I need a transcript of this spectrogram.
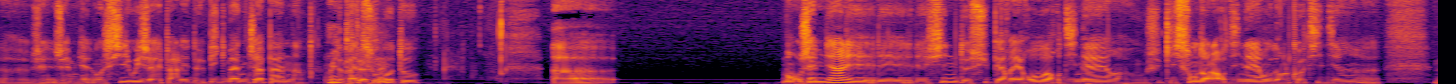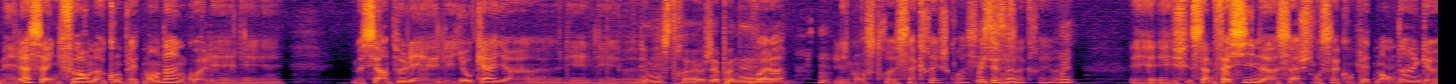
Euh, j'aime bien aussi, oui, j'avais parlé de Big Man Japan de Matsumoto. Euh, bon, j'aime bien les, les, les, films de super-héros ordinaires, qui sont dans l'ordinaire ou dans le quotidien. Mais là, ça a une forme complètement dingue, quoi. Les, les... C'est un peu les, les yokai, euh, les, les, euh, les, monstres euh, japonais. Voilà, hmm. les monstres sacrés, je crois. Oui, c'est ça. Sacrés, oui. Et, et, ça me fascine, ça, je trouve ça complètement dingue.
